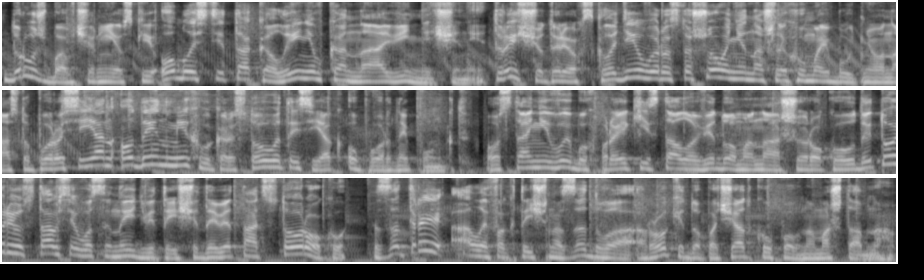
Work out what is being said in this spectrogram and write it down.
дружба в Чернігівській області та Калинівка на Вінниччині. Три з чотирьох складів розташовані на шляху майбутнього наступу росіян. Один міг використовуватись як опорний пункт. Останній вибух, про який стало відомо на широку аудиторію, стався восени 2019 року. За три, але фактично за два роки до початку повномасштабного.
